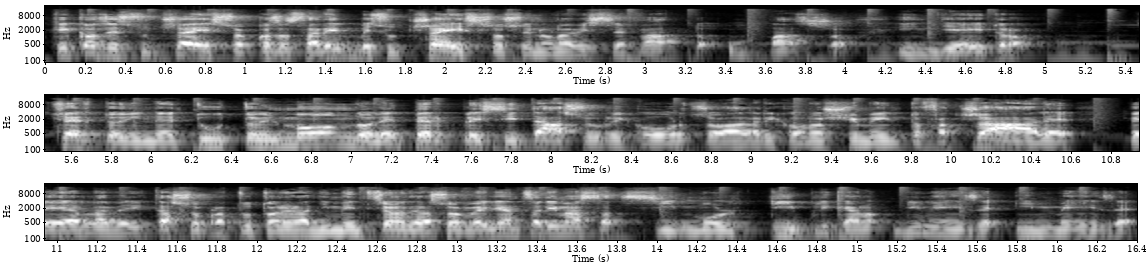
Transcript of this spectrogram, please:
Che cosa è successo? Cosa sarebbe successo se non avesse fatto un passo indietro? Certo in tutto il mondo le perplessità sul ricorso al riconoscimento facciale, per la verità soprattutto nella dimensione della sorveglianza di massa, si moltiplicano di mese in mese,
